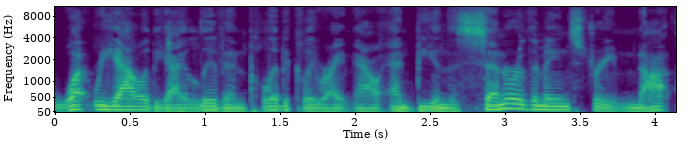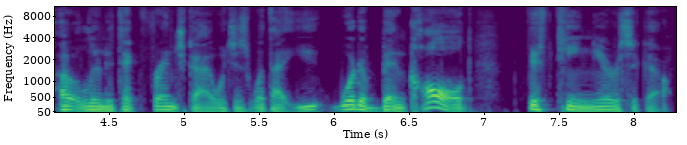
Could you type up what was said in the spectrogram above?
what reality I live in politically right now and be in the center of the mainstream, not a lunatic fringe guy, which is what that would have been called 15 years ago.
